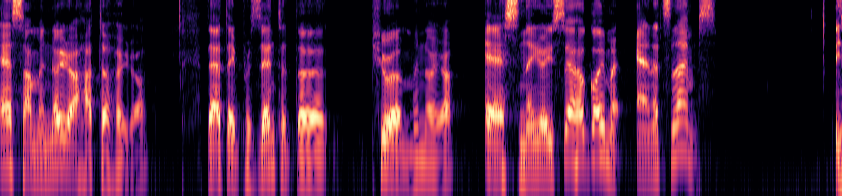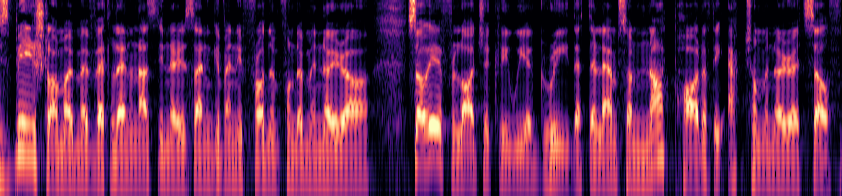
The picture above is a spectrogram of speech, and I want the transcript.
Es menorah hatahora, that they presented the pure menorah, Es goimer, and its lamps. Is as the Nerizan given Ifrodim from the menorah? So if logically we agree that the lamps are not part of the actual menorah itself,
